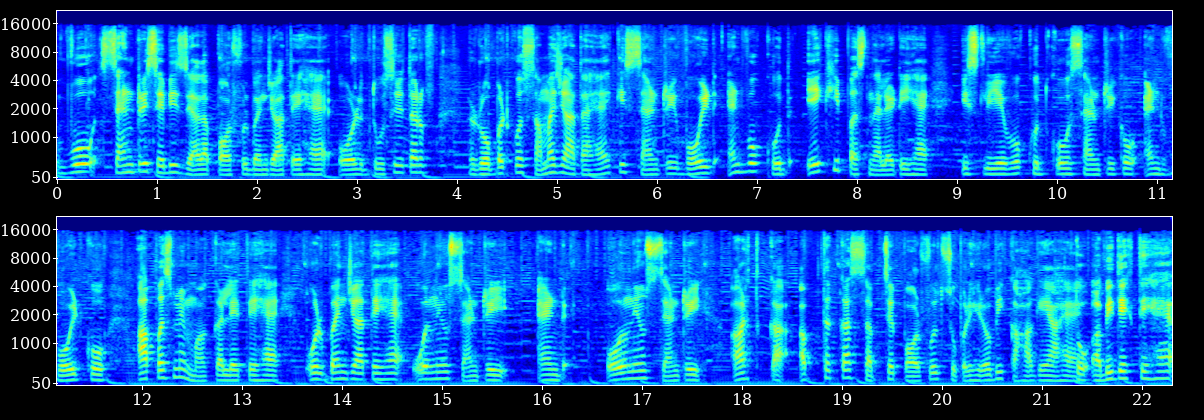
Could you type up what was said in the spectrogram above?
वो सेंट्री से भी ज़्यादा पावरफुल बन जाते हैं। और दूसरी तरफ़ रॉबर्ट को समझ आता है कि सेंट्री वॉइड एंड वो खुद एक ही पर्सनैलिटी है इसलिए वो खुद को सेंट्री को एंड वॉइड को आपस में मर्क कर लेते हैं और बन जाते हैं all new Sentry and all new Sentry Earth का अब तक का सबसे पावरफुल सुपर हीरो भी कहा गया है। तो अभी देखते हैं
